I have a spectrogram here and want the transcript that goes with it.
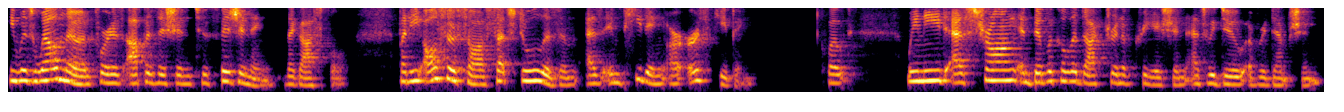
He was well known for his opposition to fissioning the gospel, but he also saw such dualism as impeding our earth keeping. Quote, we need as strong and biblical a doctrine of creation as we do of redemption.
